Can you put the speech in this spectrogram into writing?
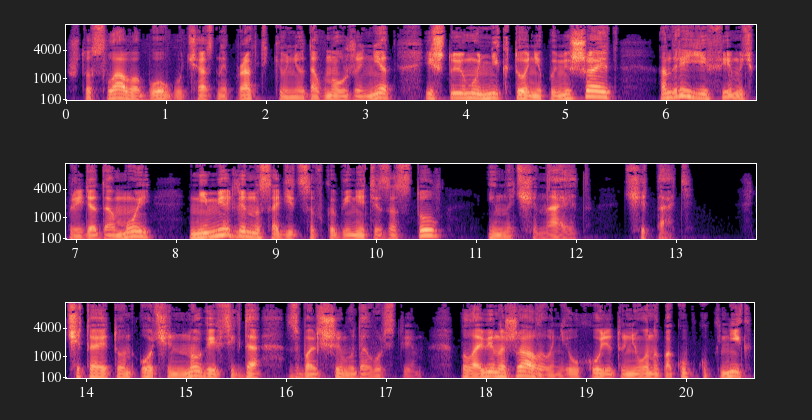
что, слава богу, частной практики у него давно уже нет, и что ему никто не помешает, Андрей Ефимович, придя домой, немедленно садится в кабинете за стол и начинает читать. Читает он очень много и всегда с большим удовольствием. Половина жалования уходит у него на покупку книг,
